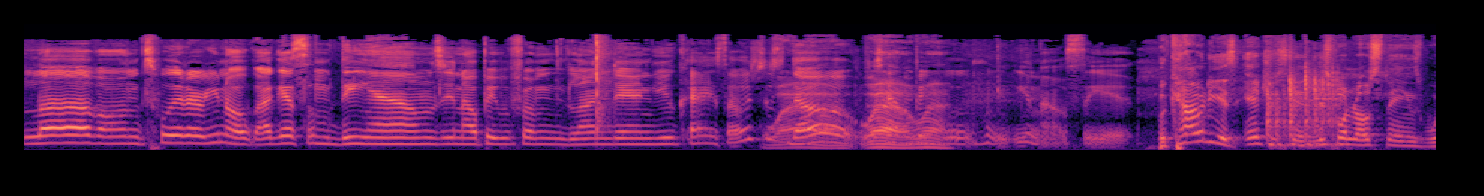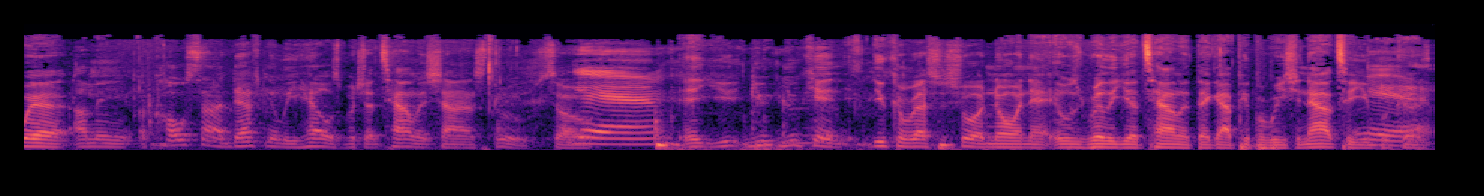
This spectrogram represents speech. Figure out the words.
love on Twitter. You know, I get some DMs. You know, people from London, UK. So it's just Wow, dope. Just wow, having wow. people who you know see it. But comedy is interesting. It's one of those things where I mean, a cosign definitely helps, but your talent shines through. So Yeah. it- you, you you can you can rest assured knowing that it was really your talent that got people reaching out to you. Yeah. Because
